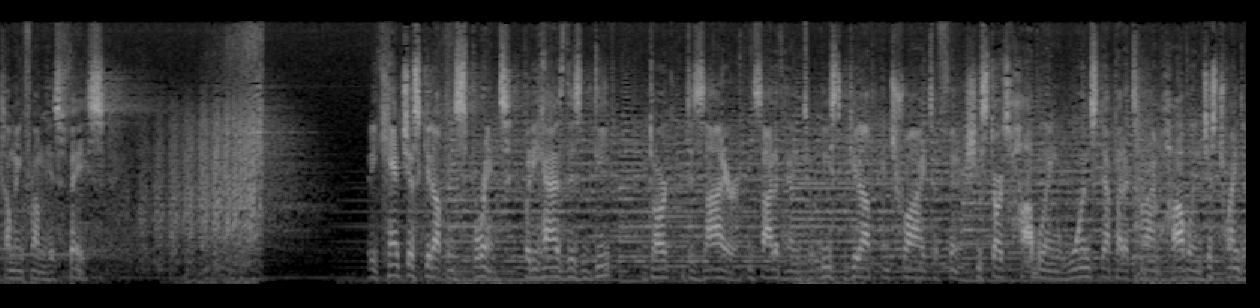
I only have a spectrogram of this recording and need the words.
coming from his face. He can't just get up and sprint, but he has this deep, dark desire inside of him to at least get up and try to finish. He starts hobbling one step at a time, hobbling, just trying to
